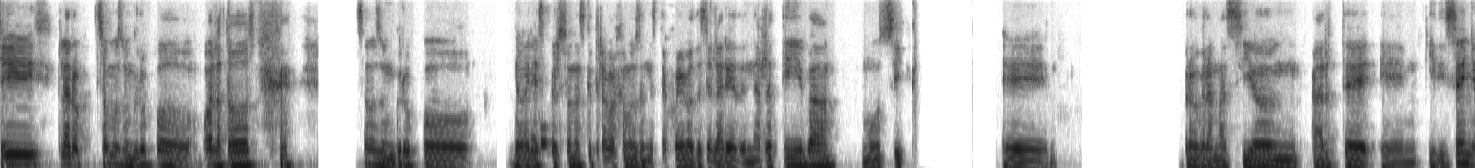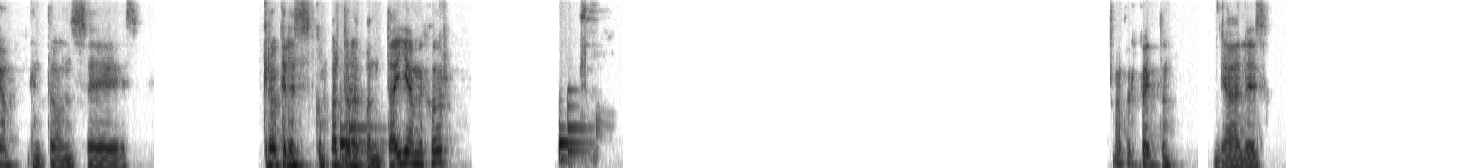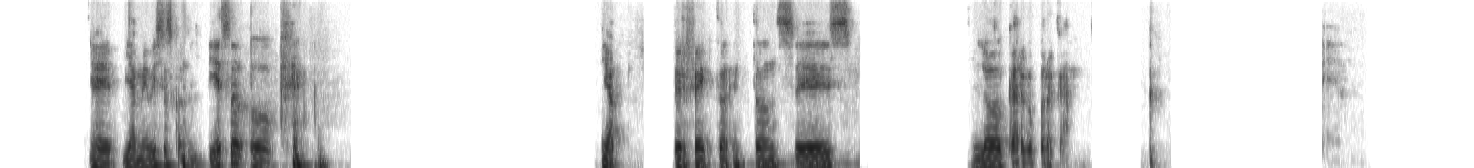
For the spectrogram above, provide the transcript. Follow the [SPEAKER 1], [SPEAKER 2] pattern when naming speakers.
[SPEAKER 1] Sí, claro, somos un grupo, hola a todos, somos un grupo de varias personas que trabajamos en este juego desde el área de narrativa, música, eh, programación, arte eh, y diseño. Entonces, creo que les comparto la pantalla mejor. Ah, perfecto. Ya les... Eh, ¿Ya me avisas cuando empiezo o...? ya, perfecto. Entonces, lo cargo por acá.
